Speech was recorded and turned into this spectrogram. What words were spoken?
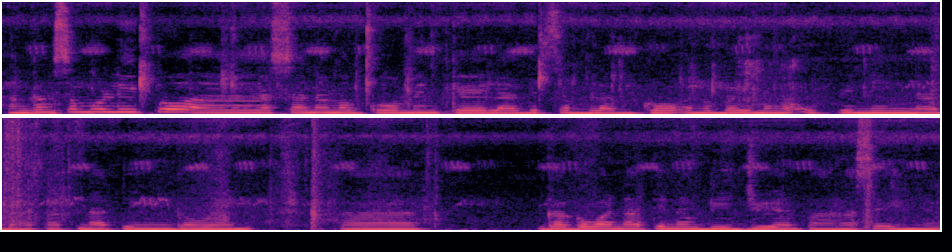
Hanggang sa muli po, ah, sana mag-comment kayo lagi sa vlog ko. Ano ba yung mga opening na dapat nating gawin. At gagawa natin ng video yan para sa inyo.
